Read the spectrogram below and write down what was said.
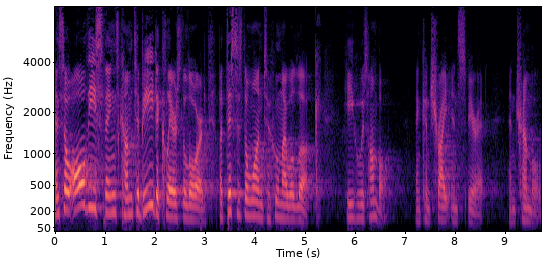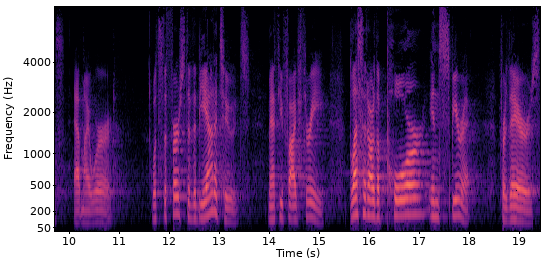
And so all these things come to be, declares the Lord. But this is the one to whom I will look, he who is humble and contrite in spirit and trembles at my word. What's the first of the Beatitudes? Matthew 5 3. Blessed are the poor in spirit, for theirs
